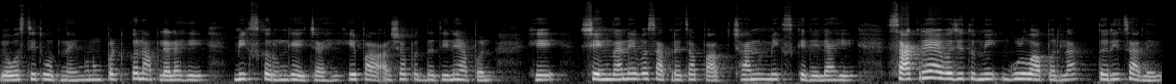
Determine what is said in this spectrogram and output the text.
व्यवस्थित होत नाही. म्हणून पटकन आपल्याला हे मिक्स करून घ्यायचे आहे. हे पा अशा पद्धतीने आपण हे शेंगदाणे व साखरेचा पाक छान मिक्स केलेले आहे. साखरेऐवजी तुम्ही गूळ वापरला तरी चालेल.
